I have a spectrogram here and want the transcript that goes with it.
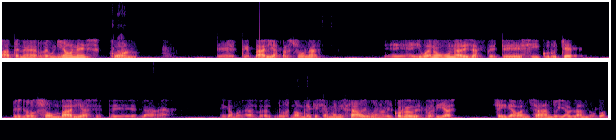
va a tener reuniones con este, varias personas, eh, y bueno, una de ellas este, es Curuchet, pero son varias, este, la, digamos, los nombres que se han manejado, y bueno, en el correr de estos días se irá avanzando y hablando con,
